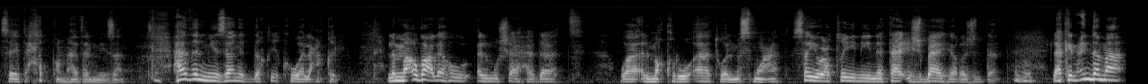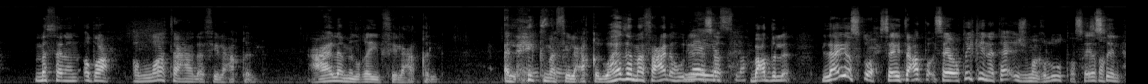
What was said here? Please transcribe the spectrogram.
سيتحطم هذا الميزان. هذا الميزان الدقيق هو العقل. لما أضع له المشاهدات والمقروءات والمسموعات سيعطيني نتائج باهرة جدا. لكن عندما مثلا أضع الله تعالى في العقل عالم الغيب في العقل الحكمة في العقل وهذا ما فعله للأسف بعض لا يصلح. سيتعط... سيعطيك نتائج مغلوطة سيصل صح.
